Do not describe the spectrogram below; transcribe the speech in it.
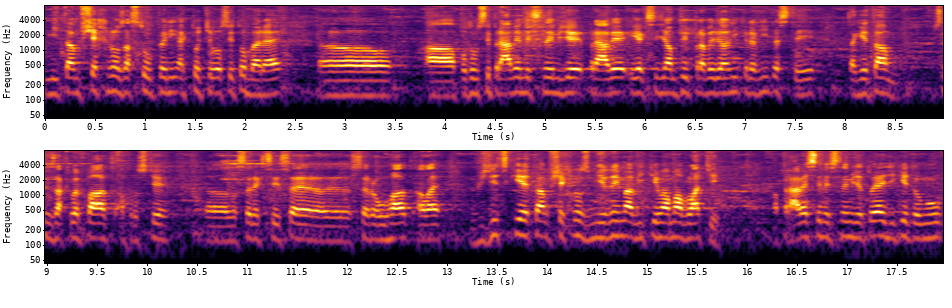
mít tam všechno zastoupené, ať to tělo si to bere. Uh, a potom si právě myslím, že právě jak si dělám ty pravidelné krevní testy, tak je tam si zaklepat a prostě uh, zase nechci se, se rouhat, ale vždycky je tam všechno s mírnýma výkyvama vlati. A právě si myslím, že to je díky tomu,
